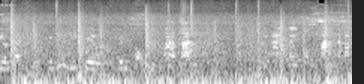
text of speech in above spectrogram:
ดียวจะเป็นดีเซลเป็น 2.5 ตัน ที่หายไป2,000นะครับ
